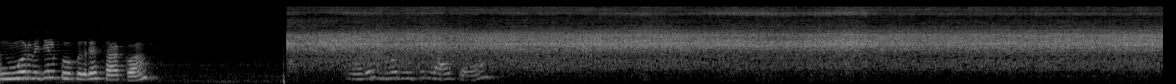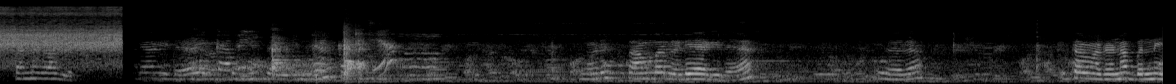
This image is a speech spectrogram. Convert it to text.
ಒಂದು ಮೂರು ವಿಜಿಲ್ ಕೂಗಿದ್ರೆ ಸಾಕು. ನೋಡಿ ಮೂರು ವಿಜಿಲ್ ಆಯಿತು. ನೋಡಿ ಸಾಂಬಾರು ರೆಡಿ ಆಗಿದೆ. ಇವಾಗ ಊಟ ಮಾಡೋಣ ಬನ್ನಿ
